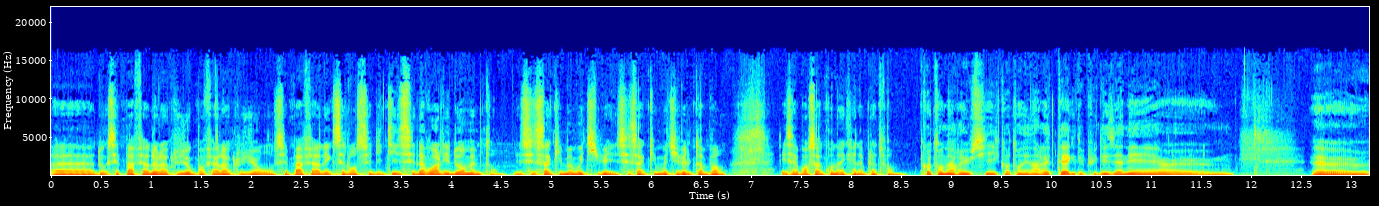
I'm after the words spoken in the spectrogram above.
Euh, donc c'est pas faire de l'inclusion pour faire l'inclusion, c'est pas faire de l'excellence élitiste, c'est d'avoir les deux en même temps. Et c'est ça qui m'a motivé, c'est ça qui a motivé le top 20, et c'est pour ça qu'on a créé la plateforme. Quand on a réussi, quand on est dans la tech depuis des années, euh, euh,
